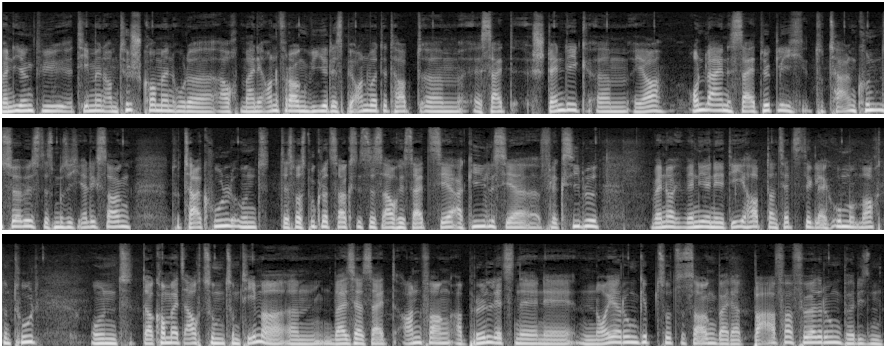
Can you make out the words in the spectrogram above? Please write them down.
wenn irgendwie Themen am Tisch kommen oder auch meine Anfragen, wie ihr das beantwortet habt, ähm, seid ständig ähm, ja, online, seid wirklich totalen Kundenservice, das muss ich ehrlich sagen, total cool. Und das, was du gerade sagst, ist das auch, ihr seid sehr agil, sehr flexibel. Wenn, wenn ihr eine Idee habt, dann setzt ihr gleich um und macht und tut. Und da kommen wir jetzt auch zum, zum Thema, ähm, weil es ja seit Anfang April jetzt eine, eine Neuerung gibt, sozusagen bei der BAFA-Förderung, bei diesem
